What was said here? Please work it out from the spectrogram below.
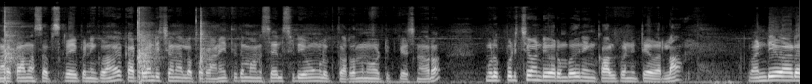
மறக்காமல் சப்ஸ்கிரைப் பண்ணிக்குவாங்க கட்டவண்டி சேனலில் போகிற அனைத்து விதமான சேல்ஸ் வீடியோவும் உங்களுக்கு தொடர்ந்து நோட்டிஃபிகேஷன் வரும். உங்களுக்கு பிடிச்ச வண்டி வரும்போது நீங்கள் கால் பண்ணிகிட்டே வரலாம். வண்டியோட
